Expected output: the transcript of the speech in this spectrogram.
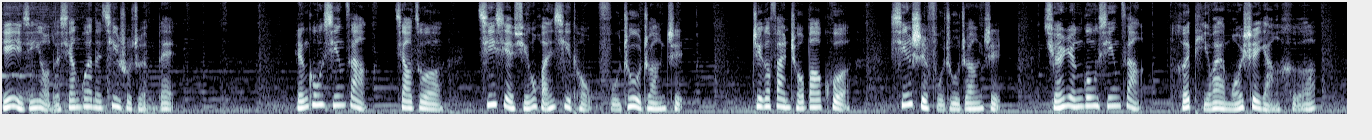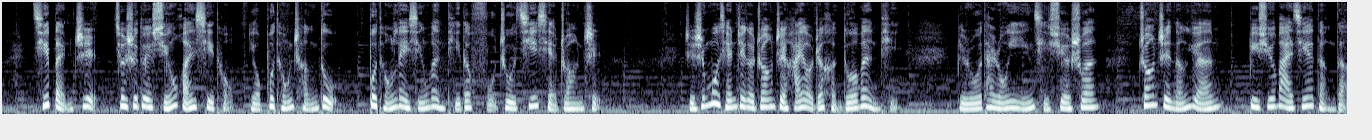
也已经有了相关的技术准备。人工心脏叫做机械循环系统辅助装置，这个范畴包括心室辅助装置、全人工心脏和体外模式氧合，其本质就是对循环系统有不同程度、不同类型问题的辅助机械装置。只是目前这个装置还有着很多问题，比如它容易引起血栓，装置能源必须外接等等。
